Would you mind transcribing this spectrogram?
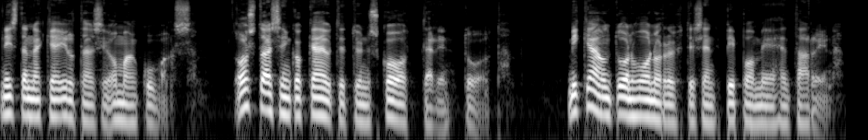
Niistä näkee iltaisi oman kuvansa. Ostaisinko käytetyn skootterin tuolta? Mikä on tuon huonoryhtisen pipomiehen tarina?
